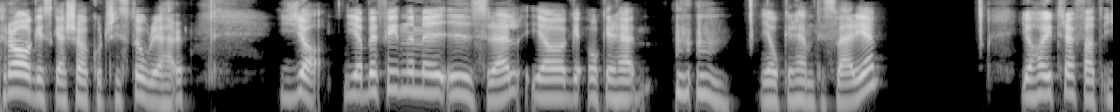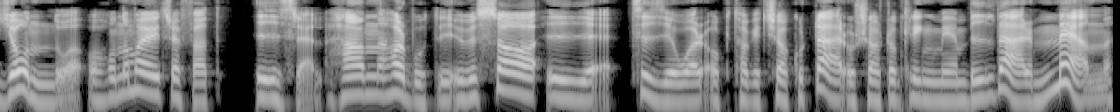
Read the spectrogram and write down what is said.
tragiska körkortshistoria här. Ja, jag befinner mig i Israel, jag åker hem, jag åker hem till Sverige jag har ju träffat John då och honom har jag ju träffat i Israel. Han har bott i USA i tio år och tagit körkort där och kört omkring med en bil där, men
